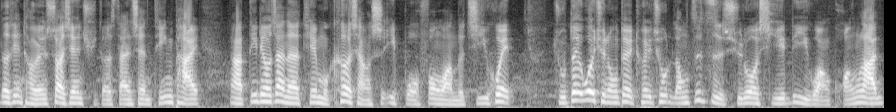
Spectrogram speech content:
乐天桃园率先取得三胜听牌。那第六战呢，天母客场是一搏封王的机会，主队味全龙队推出龙之子徐若曦力挽狂澜。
